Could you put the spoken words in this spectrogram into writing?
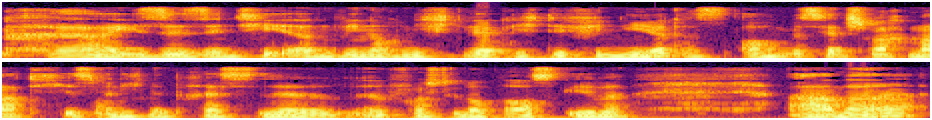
Preise sind hier irgendwie noch nicht wirklich definiert, was auch ein bisschen schwachmatig ist, wenn ich eine Pressevorstellung rausgebe. Aber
